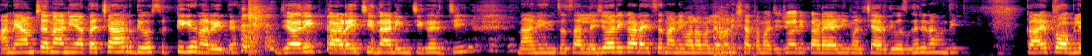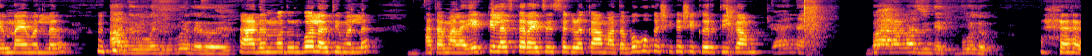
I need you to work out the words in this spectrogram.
आणि आमच्या नानी आता चार दिवस सुट्टी घेणार आहे त्या ज्वारी काढायची नानींची घरची. नानींचं चाललंय ज्वारी काढायचं. नानी मला म्हणलं मनीषा आता माझी ज्वारी काढाय आली. मला चार दिवस घरी राहून दे. काय प्रॉब्लेम नाही म्हणलं. अधून मधून बोल अधूनमधून बोलावती म्हणलं. आता मला एकटीलाच करायचंय सगळं काम. आता बघू कशी कशी करते काम. काय नाही. बारा वाजू देत. बोलव.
